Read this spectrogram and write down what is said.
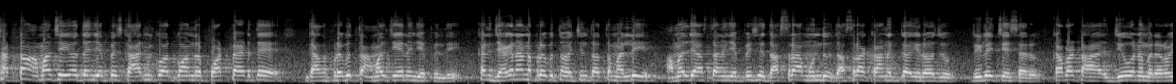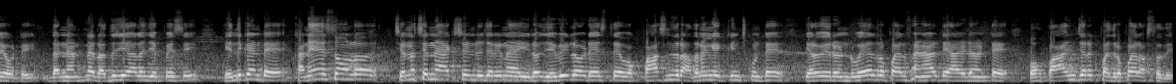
చట్టం అమలు చేయొద్దని చెప్పేసి కార్మిక వర్గం అందరూ పోట్లాడితే గత ప్రభుత్వం అమలు చేయనని చెప్పింది. కానీ జగన్ అన్న ప్రభుత్వం వచ్చిన తర్వాత మళ్ళీ అమలు చేస్తానని చెప్పేసి దసరా ముందు దసరా కానుకగా ఈరోజు రిలీజ్ చేశారు. కాబట్టి ఆ జీవో నెంబర్ ఇరవై ఒకటి దాన్ని వెంటనే రద్దు చేయాలని చెప్పేసి ఎందుకంటే కనీసంలో చిన్న చిన్న యాక్సిడెంట్లు జరిగిన ఈరోజు హెవీ లోడ్ వేస్తే ఒక పాసింజర్ అదనంగా ఎక్కించుకుంటే ఇరవై రెండు వేల రూపాయల పెనాల్టీ ఆడడం అంటే ఒక పాసింజర్కి పది రూపాయలు వస్తుంది.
